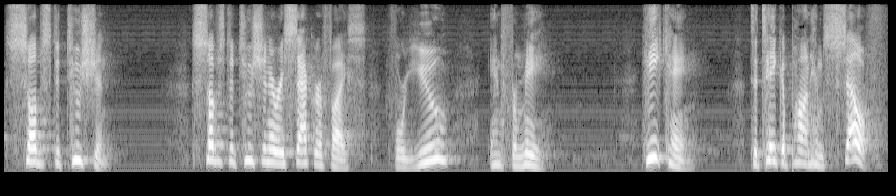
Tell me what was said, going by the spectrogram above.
substitution, substitutionary sacrifice for you and for me. He came to take upon himself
